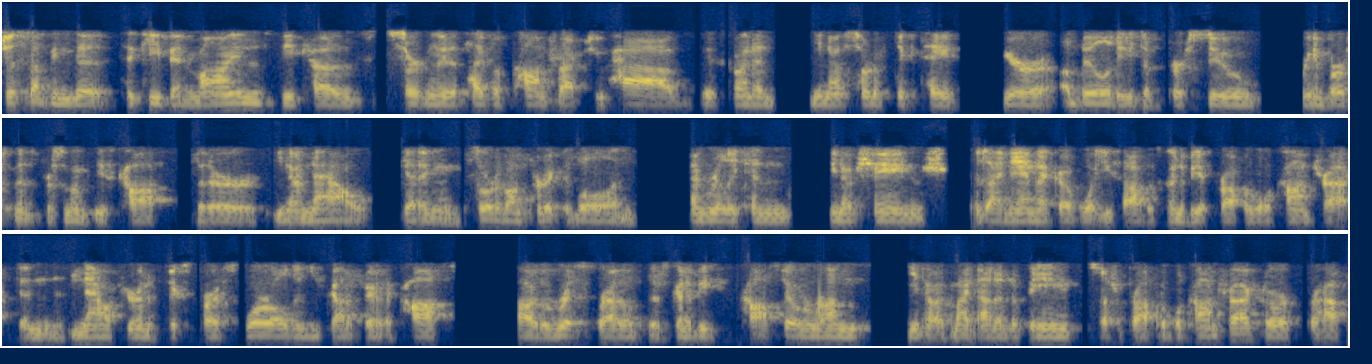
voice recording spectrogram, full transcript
just something to, to keep in mind because certainly the type of contract you have is going to, you know, sort of dictate your ability to pursue reimbursements for some of these costs that are, you know, now getting sort of unpredictable and, and really can, you know, change the dynamic of what you thought was going to be a profitable contract. And now if you're in a fixed price world and you've got to bear the cost or the risk rather, there's going to be cost overruns you know, it might not end up being such a profitable contract, or perhaps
